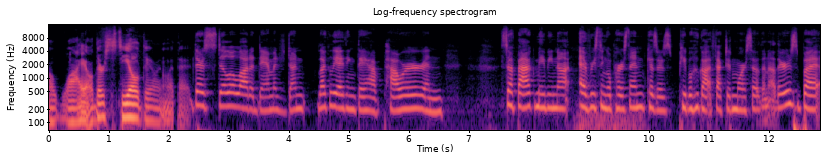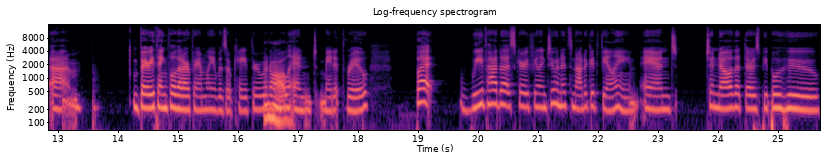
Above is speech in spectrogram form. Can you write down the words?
a while. They're still dealing with it. there's still a lot of damage done. Luckily, I think they have power and stuff back. Maybe not every single person because there's people who got affected more so than others. But um, I'm very thankful that our family was okay through it all and made it through. But we've had that scary feeling too, and it's not a good feeling. And to know that there's people who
